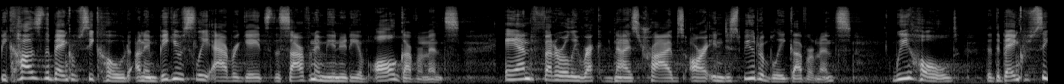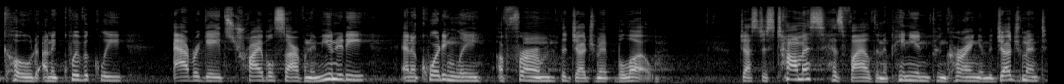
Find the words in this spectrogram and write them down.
Because the Bankruptcy Code unambiguously abrogates the sovereign immunity of all governments, and federally recognized tribes are indisputably governments, we hold that the Bankruptcy Code unequivocally abrogates tribal sovereign immunity and accordingly affirm the judgment below. Justice Thomas has filed an opinion concurring in the judgment,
